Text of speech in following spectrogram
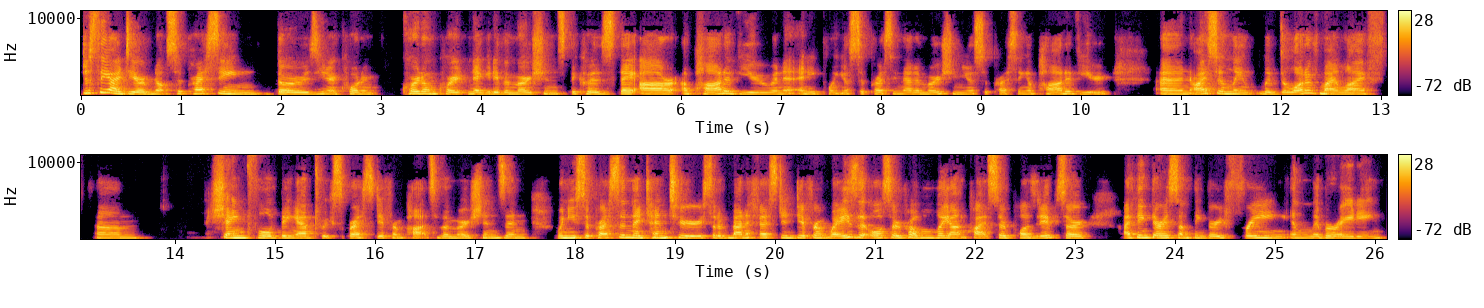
just the idea of not suppressing those, you know, quote quote unquote negative emotions because they are a part of you. And at any point you're suppressing that emotion, you're suppressing a part of you. And I certainly lived a lot of my life um, shameful of being able to express different parts of emotions. And when you suppress them, they tend to sort of manifest in different ways that also probably aren't quite so positive. So I think there is something very freeing and liberating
